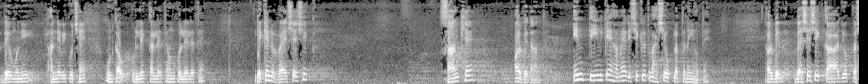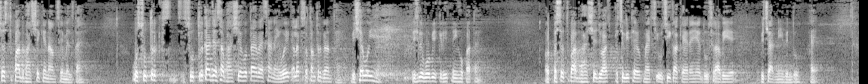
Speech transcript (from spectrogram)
देव मुनि अन्य भी कुछ हैं, उनका उल्लेख कर लेते हैं, उनको ले लेते हैं। लेकिन वैशेषिक, सांख्य और वेदांत, इन तीन के हमें ऋषिकृत भाष्य उपलब्ध नहीं होते। और वैशेषिक का जो प्रशस्त पाद भाष्य के नाम से मिलता है, वो सूत्र सूत्र का जैसा भाष्य होता है, वैसा नहीं, वो एक अलग स्वतंत्र ग्रंथ है, विषय वही है। इसलिए वो भी गृहित नहीं हो पाता है। और प्रशस्तपाद भाष्य जो आज प्रचलित है, महर्षि उसी का कह रहे हैं, दूसरा भी ये विचारणीय बिंदु है।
